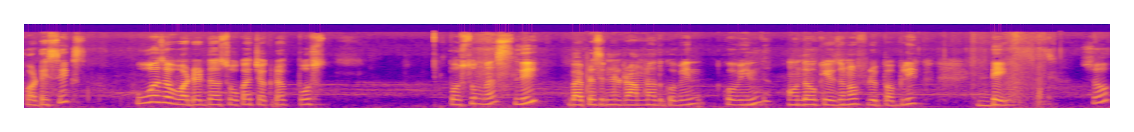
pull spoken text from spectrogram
46 who was awarded the Ashoka Chakra post posthumously by President Ramnath Kovind, Kovind on the occasion of Republic Day so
